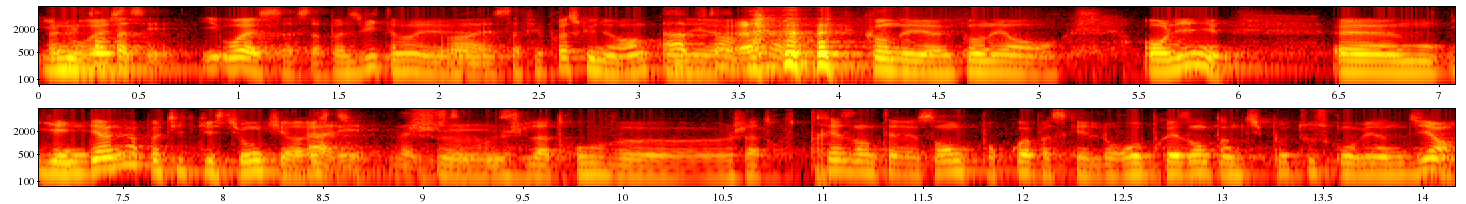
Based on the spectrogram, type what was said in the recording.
il nous reste. Passé. Ouais, ça, ça, passe vite. Hein, ouais. Ça fait presque une heure hein, qu'on ah, est, qu'on est, qu'on est en, en ligne. Euh, il y a une dernière petite question qui reste. je, la trouve, euh, je la trouve très intéressante. Pourquoi? Parce qu'elle représente un petit peu tout ce qu'on vient de dire.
